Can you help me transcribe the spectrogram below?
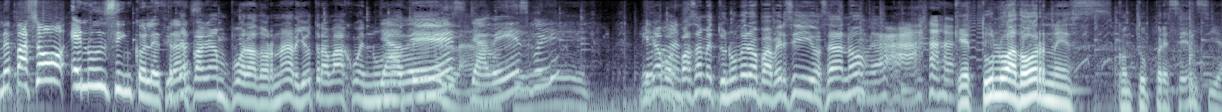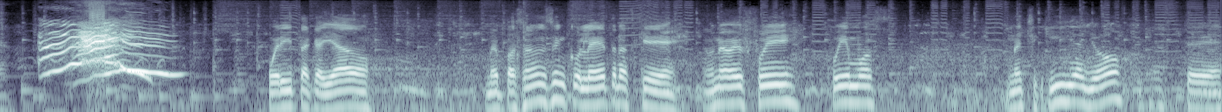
Me pasó en un cinco Si letras. te pagan por adornar, yo trabajo en un Ya hotel. ves, Ah, ya ves, ok. güey. Mija, ¿Qué pues pásame tu número para ver si, o sea, ¿no? Ah. Que tú lo adornes con tu presencia. Güerita callado. Me pasó en cinco letras que una vez fui, fuimos, una chiquilla, yo, este,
